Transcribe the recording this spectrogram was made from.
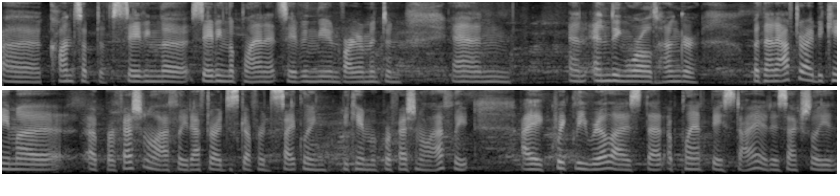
uh, concept of saving the saving the planet, saving the environment, and and and ending world hunger. But then after I became a, a professional athlete, after I discovered cycling, became a professional athlete, I quickly realized that a plant-based diet is actually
